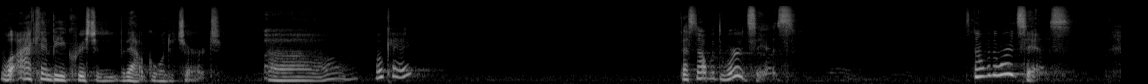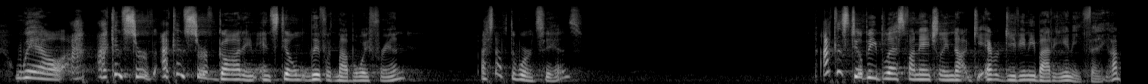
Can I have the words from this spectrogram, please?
Well, I can be a Christian without going to church. Oh, okay. That's not what the word says. It's not what the word says. Well, I, I can serve, I can serve God and, and still live with my boyfriend. That's not what the word says. I can still be blessed financially and not ever give anybody anything. I'm,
